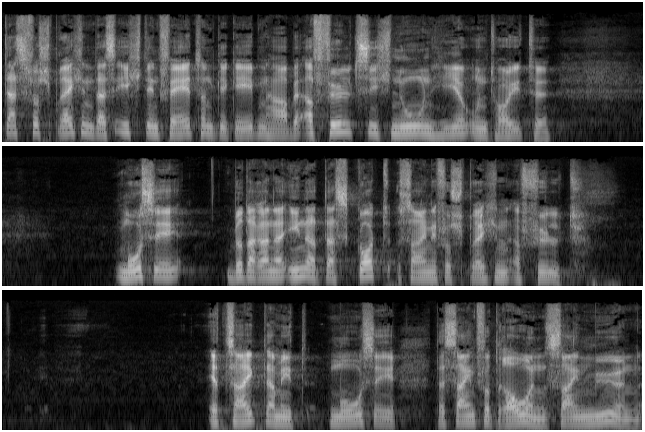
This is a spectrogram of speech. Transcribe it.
das Versprechen, das ich den Vätern gegeben habe, erfüllt sich nun hier und heute. Mose wird daran erinnert, dass Gott seine Versprechen erfüllt. Er zeigt damit Mose, dass sein Vertrauen, sein Mühen,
